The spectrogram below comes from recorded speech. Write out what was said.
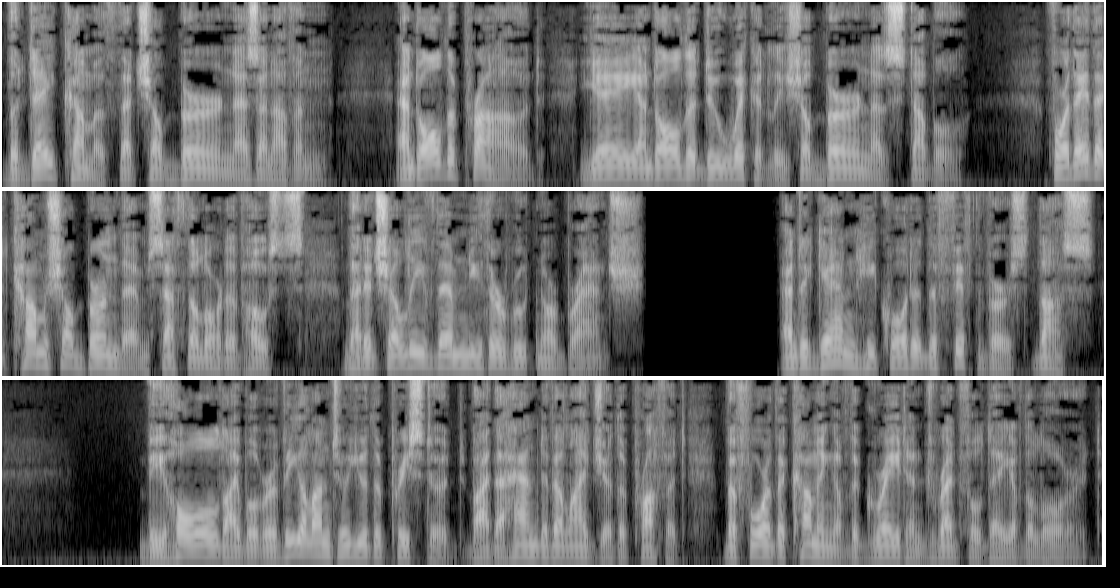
the day cometh that shall burn as an oven, and all the proud, yea, and all that do wickedly, shall burn as stubble. For they that come shall burn them, saith the Lord of hosts, that it shall leave them neither root nor branch. And again he quoted the fifth verse thus Behold, I will reveal unto you the priesthood by the hand of Elijah the prophet, before the coming of the great and dreadful day of the Lord.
